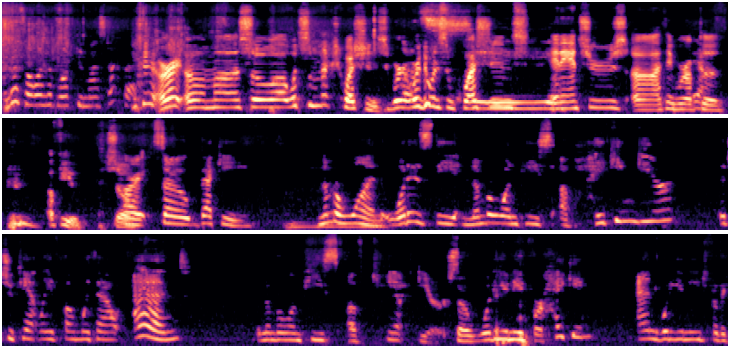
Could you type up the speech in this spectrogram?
And that's all I have left in my snack bag. Okay, all right. Um, uh, so uh, what's some next questions? We're, we're doing some questions see. and answers. Uh, I think we're up to a few. So All right, so Becky, number one, what is the number one piece of hiking gear that you can't leave home without? And the number one piece of camp gear. So, what do you need for hiking? And what do you need for the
